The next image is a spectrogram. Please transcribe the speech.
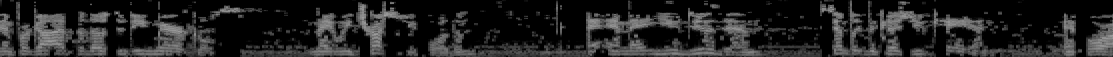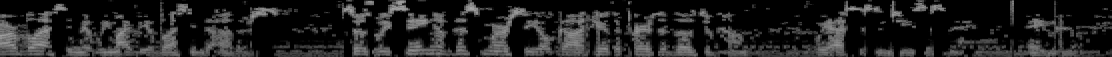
And for God, for those who need miracles, may we trust you for them. And may you do them simply because you can, and for our blessing that we might be a blessing to others. So, as we sing of this mercy, oh God, hear the prayers of those who come. We ask this in Jesus' name. Amen.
